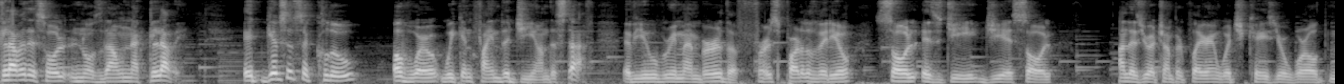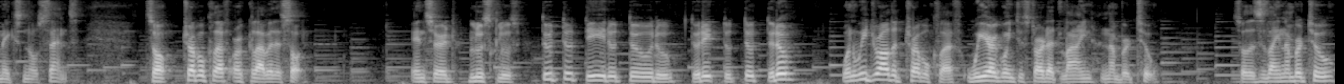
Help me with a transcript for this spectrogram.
Clave de sol nos da una clave. It gives us a clue of where we can find the G on the staff. If you remember the first part of the video, sol is G, G is sol, unless you're a trumpet player, in which case your world makes no sense. So treble clef or clave de sol. Insert Blue's Clues. When we draw the treble clef, we are going to start at line number two. So this is line number two.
